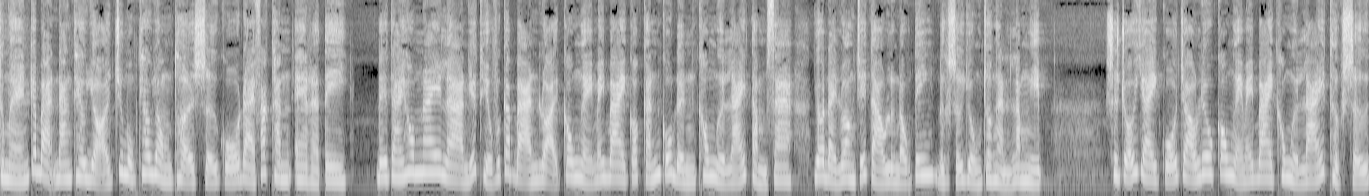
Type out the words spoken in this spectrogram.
Thân mến, các bạn đang theo dõi chuyên mục theo dòng thời sự của Đài Phát thanh RT. Đề tài hôm nay là giới thiệu với các bạn loại công nghệ máy bay có cánh cố định không người lái tầm xa do Đài Loan chế tạo lần đầu tiên được sử dụng cho ngành lâm nghiệp. Sự trỗi dậy của trào lưu công nghệ máy bay không người lái thực sự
